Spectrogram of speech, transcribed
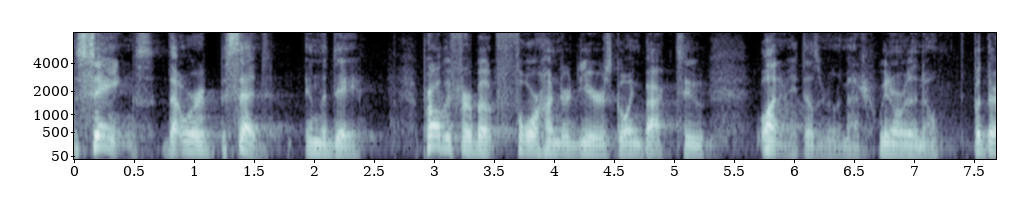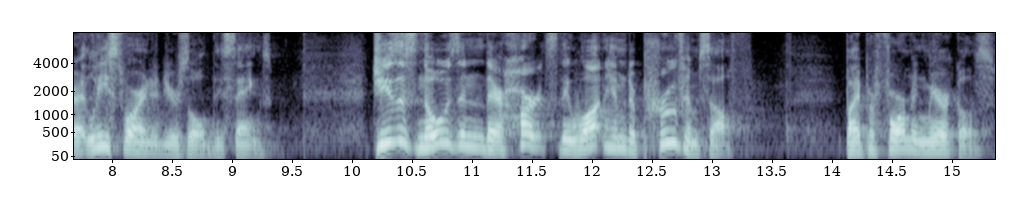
sayings that were said in the day, probably for about 400 years, going back to, well, anyway, it doesn't really matter. We don't really know. But they're at least 400 years old, these sayings. Jesus knows in their hearts they want him to prove himself by performing miracles.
